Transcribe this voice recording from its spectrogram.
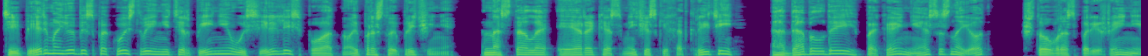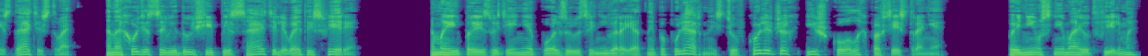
Теперь мое беспокойство и нетерпение усилились по одной простой причине. Настала эра космических открытий, а Даблдей пока не осознает, что в распоряжении издательства находится ведущий писатель в этой сфере. Мои произведения пользуются невероятной популярностью в колледжах и школах по всей стране. По ним снимают фильмы,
